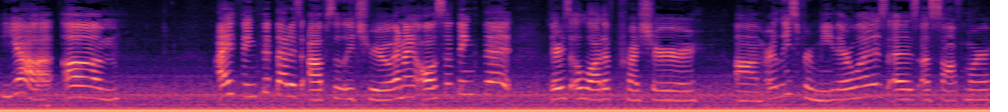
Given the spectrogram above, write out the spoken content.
Yeah, um, I think that that is absolutely true. And I also think that there's a lot of pressure, um, or at least for me, there was as a sophomore,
